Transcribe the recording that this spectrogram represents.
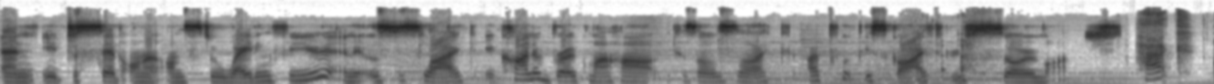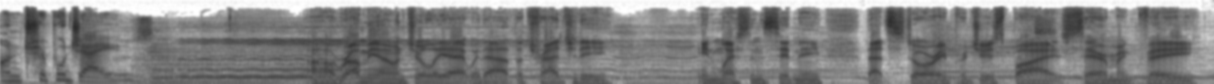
And it just said on it, I'm still waiting for you. And it was just like, it kind of broke my heart because I was like, I put this guy through so much. Hack on Triple J. Uh, Romeo and Juliet without the tragedy in Western Sydney. That story produced by Sarah McVie.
